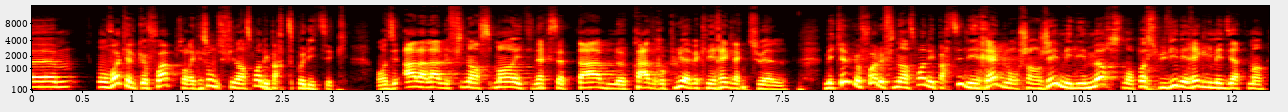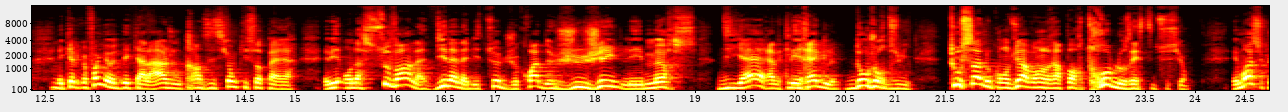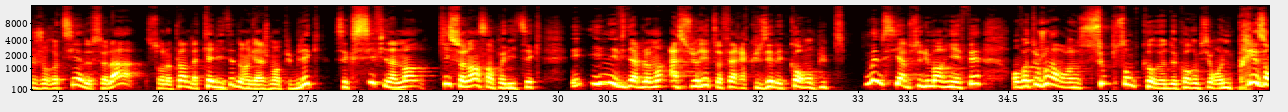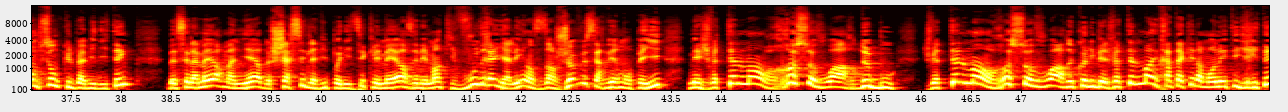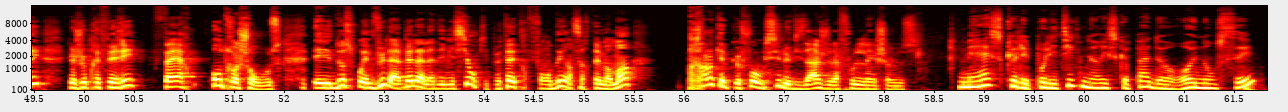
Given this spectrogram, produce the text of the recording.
Euh, on voit quelquefois sur la question du financement des partis politiques. On dit ah là là, le financement est inacceptable, ne cadre plus avec les règles actuelles. Mais quelquefois, le financement des partis, les règles ont changé, mais les mœurs n'ont pas suivi les règles immédiatement. Et quelquefois, il y a un décalage, une transition qui s'opère. Eh bien, on a souvent la vilaine habitude, je crois, de juger les mœurs d'hier avec les règles d'aujourd'hui. Tout ça nous conduit à avoir un rapport trouble aux institutions. Et moi, ce que je retiens de cela, sur le plan de la qualité de l'engagement public, c'est que si finalement, qui se lance en politique est inévitablement assuré de se faire accuser d'être corrompu, même s'il n'a absolument rien fait, on va toujours avoir un soupçon de, corruption, une présomption de culpabilité. Ben, c'est la meilleure manière de chasser de la vie politique les meilleurs éléments qui voudraient y aller en se disant je veux servir mon pays, mais je vais tellement recevoir de boue, je vais tellement recevoir de colibé, je vais tellement être attaqué dans mon intégrité que je vais préférer faire autre chose. Et de ce point de vue, l'appel à la démission, qui peut être fondé en certains moments, prend quelquefois aussi le visage de la foule lyncheuse. Mais est-ce que les politiques ne risquent pas de renoncer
